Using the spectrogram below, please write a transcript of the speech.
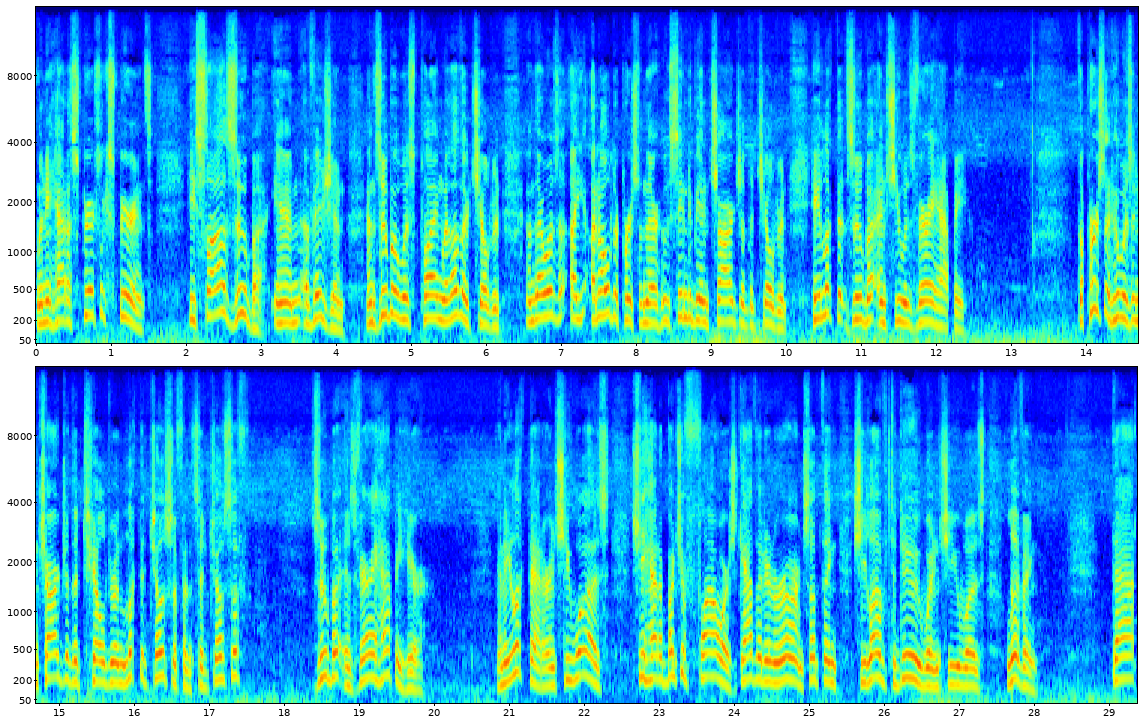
when he had a spiritual experience. He saw Zuba in a vision, and Zuba was playing with other children, and there was a, an older person there who seemed to be in charge of the children. He looked at Zuba, and she was very happy. The person who was in charge of the children looked at Joseph and said, Joseph, Zuba is very happy here. And he looked at her, and she was. She had a bunch of flowers gathered in her arms, something she loved to do when she was living. That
